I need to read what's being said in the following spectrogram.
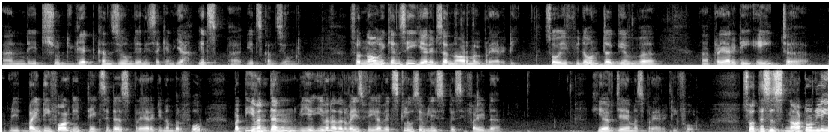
and it should get consumed any second. Yeah it's uh, it's consumed. So now you can see here it's a normal priority. So if we don't uh, give uh, uh priority 8 uh, by default it takes it as priority number 4 but even then we even otherwise we have exclusively specified uh, here JMS priority 4 so this is not only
